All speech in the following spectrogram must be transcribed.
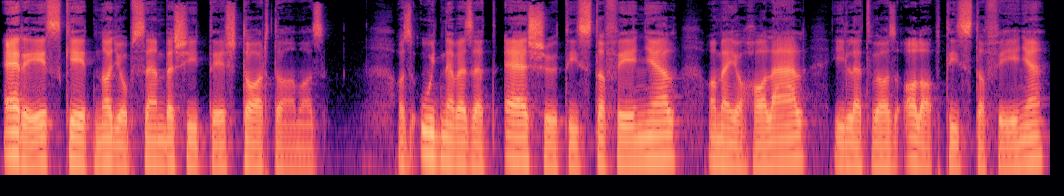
Erész két nagyobb szembesítést tartalmaz. Az úgynevezett első tiszta fényjel, amely a halál, illetve az alap tiszta fénye,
